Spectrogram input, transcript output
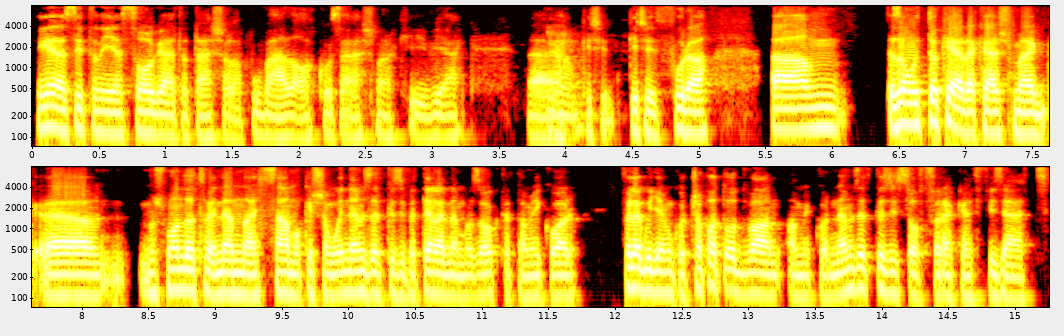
Igen, ezt itt ilyen szolgáltatás alapú vállalkozásnak hívják. De kicsit, kicsit fura. Um, ez amúgy tök érdekes, meg uh, most mondod, hogy nem nagy számok, és amúgy nemzetköziben tényleg nem azok, tehát amikor, főleg ugye amikor csapatod van, amikor nemzetközi szoftvereket fizetsz,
